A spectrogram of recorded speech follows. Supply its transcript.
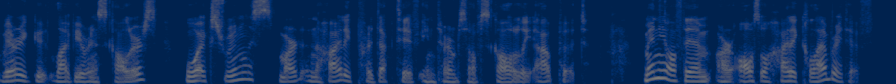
very good librarian scholars who are extremely smart and highly productive in terms of scholarly output. Many of them are also highly collaborative.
